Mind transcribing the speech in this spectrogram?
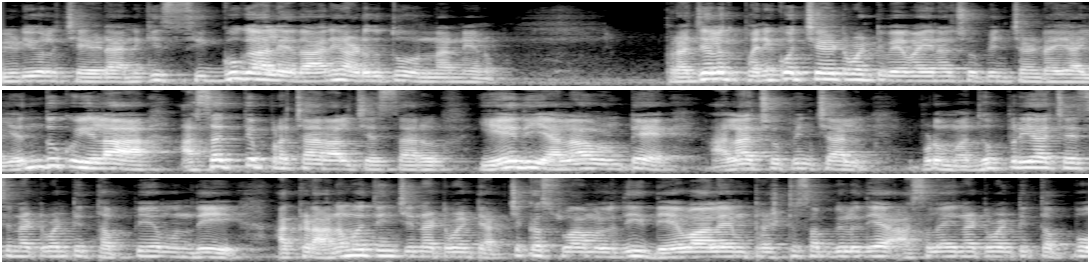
వీడియోలు చేయడానికి సిగ్గుగా లేదా అని అడుగుతూ ఉన్నాను నేను. ప్రజలకు పనికొచ్చేటువంటివి ఏవైనా చూపించండి అయ్యా. ఎందుకు ఇలా అసత్య ప్రచారాలు చేస్తారు? ఏది ఎలా ఉంటే అలా చూపించాలి. ఇప్పుడు మధుప్రియ చేసినటువంటి తప్పేముంది? అక్కడ అనుమతించినటువంటి అర్చక స్వాములది దేవాలయం ట్రస్ట్ సభ్యులదే అసలైనటువంటి తప్పు.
